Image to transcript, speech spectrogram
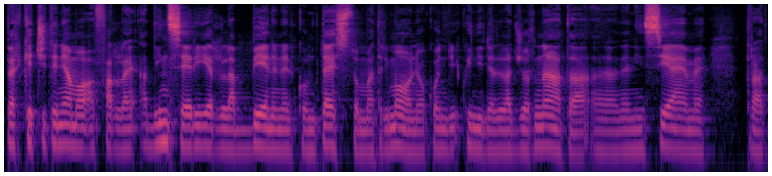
perché ci teniamo a farla, ad inserirla bene nel contesto matrimonio, quindi, quindi nella giornata, eh, nell'insieme, tra,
